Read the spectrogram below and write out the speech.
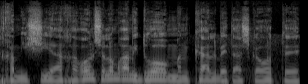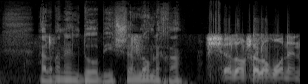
חמישי האחרון. שלום רמי דרום, מנכ"ל בית ההשקעות uh, הלמן אלדובי, שלום לך. שלום, שלום רונן.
